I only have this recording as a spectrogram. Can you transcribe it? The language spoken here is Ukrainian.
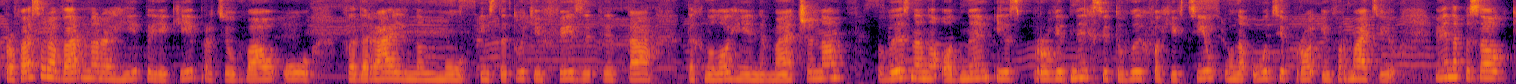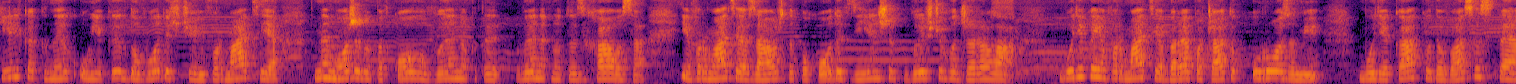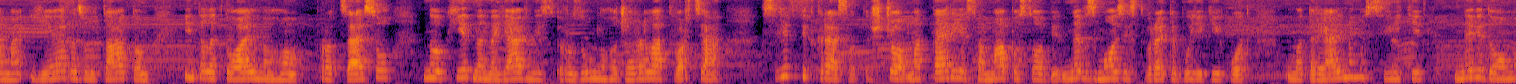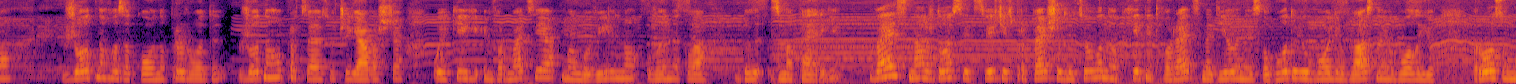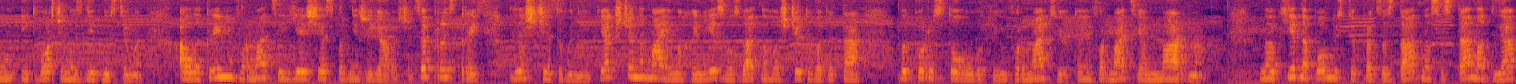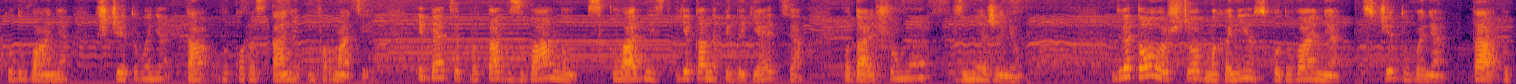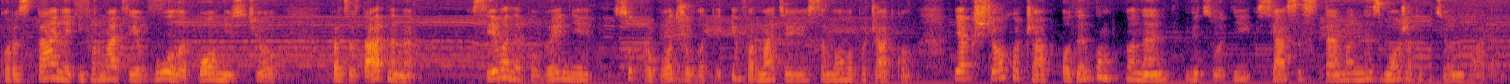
Професора Вернера Гіти, який працював у Федеральному інституті фізики та технології Німеччина, визнано одним із провідних світових фахівців у науці про інформацію. Він написав кілька книг, у яких доводить, що інформація не може випадково виникнути, виникнути з хаоса. Інформація завжди походить з інших вищого джерела. Будь-яка інформація бере початок у розумі. Будь-яка кодова система є результатом інтелектуального процесу, необхідна наявність розумного джерела творця. Слід підкреслити, що матерія сама по собі не в змозі створити будь-який код. У матеріальному світі невідомо жодного закону природи, жодного процесу чи явища, у яких інформація мимовільно виникла б з матерії. Весь наш досвід свідчить про те, що для цього необхідний творець, наділений свободою волі, власною волею, розумом і творчими здібностями. Але крім інформації, є ще складніше явище. Це пристрій для щитування. Якщо немає механізму, здатного щитувати та використовувати інформацію, то інформація марна. Необхідна повністю працездатна система для кодування, щитування та використання інформації. Йдеться про так звану складність, яка не піддається подальшому зниженню. Для того, щоб механізм кодування, щитування та використання інформації були повністю працездатними, всі вони повинні супроводжувати інформацією з самого початку. Якщо хоча б один компонент відсутній, вся система не зможе функціонувати.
